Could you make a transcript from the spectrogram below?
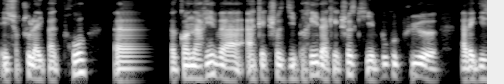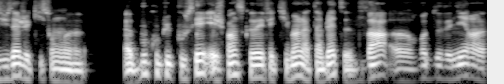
et surtout l'iPad Pro, qu'on arrive à, quelque chose d'hybride, à quelque chose qui est beaucoup plus, avec des usages qui sont beaucoup plus poussés. Et je pense qu'effectivement, la tablette va redevenir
